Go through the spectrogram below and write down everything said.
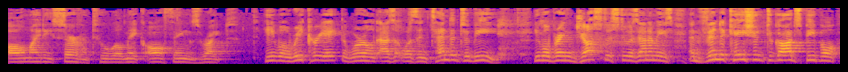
almighty servant who will make all things right. He will recreate the world as it was intended to be. He will bring justice to his enemies and vindication to God's people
